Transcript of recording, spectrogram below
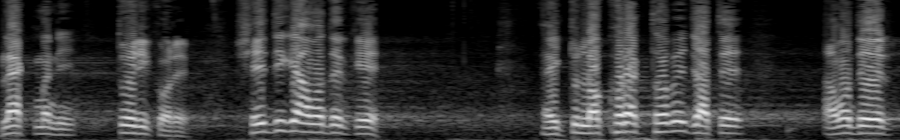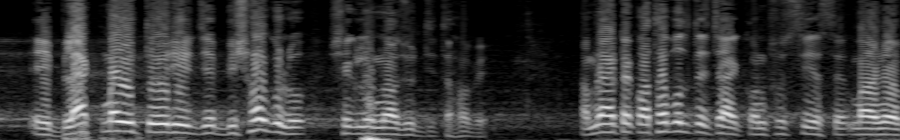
ব্ল্যাক মানি তৈরি করে। সেই দিকে আমাদেরকে একটু লক্ষ্য রাখতে হবে, যাতে আমাদের এই ব্ল্যাক মানি তৈরির যে বিষয়গুলো সেগুলো নজর দিতে হবে। আমরা একটা কথা বলতে চাই কনফুসিয়াসের মাননীয়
